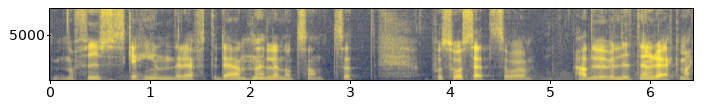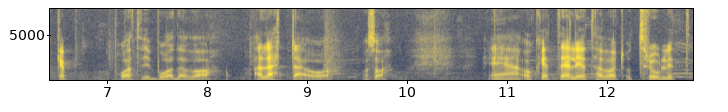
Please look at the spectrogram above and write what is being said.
några fysiska hinder efter den eller något sånt. Så att på så sätt så hade vi väl lite en räkmacka på att vi båda var alerta och och så. Eh, och att Elliot har varit otroligt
